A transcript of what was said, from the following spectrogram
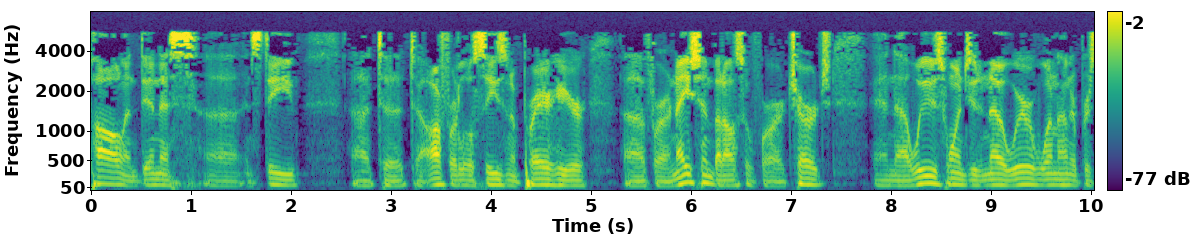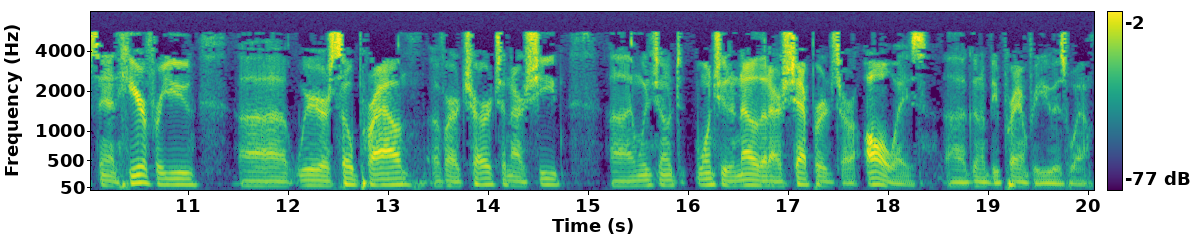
Paul and Dennis uh, and Steve uh, to to offer a little season of prayer here uh, for our nation, but also for our church. And uh, we just wanted you to know we're 100% here for you. Uh, we're so proud of our church and our sheep, and we want you to know that our shepherds are always going to be praying for you as well.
